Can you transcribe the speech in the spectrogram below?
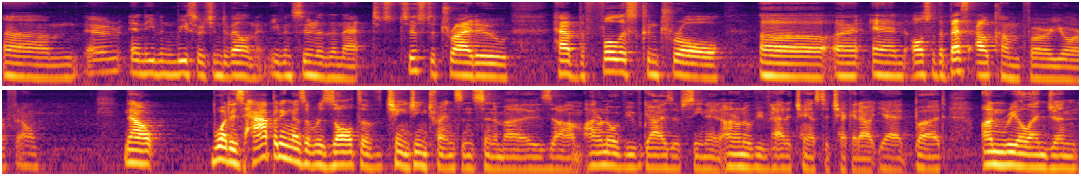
um, er, and even research and development, even sooner than that, just- to try to have the fullest control uh, uh, and also the best outcome for your film. Now, what is happening as a result of changing trends in cinema is um, I don't know if you guys have seen it. I don't know if you've had a chance to check it out yet, but Unreal Engine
